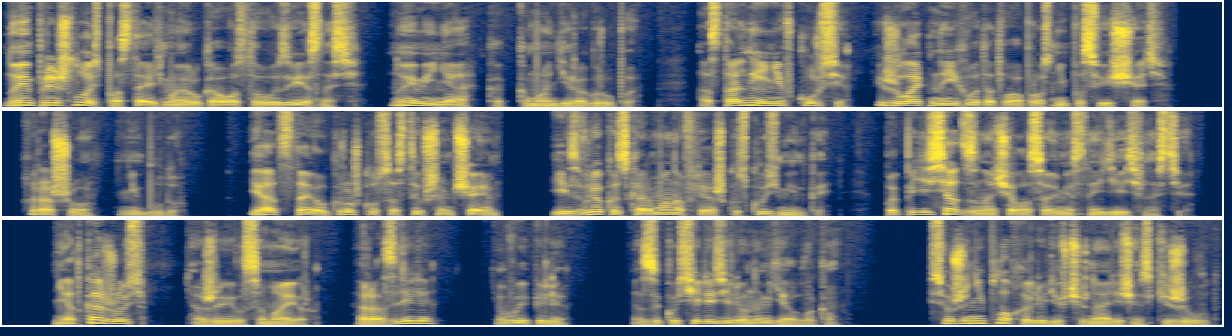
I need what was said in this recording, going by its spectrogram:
Но им пришлось поставить мое руководство в известность. Ну и меня, как командира группы. Остальные не в курсе, и желательно их в этот вопрос не посвящать. Хорошо, не буду. Я отставил кружку с остывшим чаем и извлек из кармана фляжку с Кузьминкой. По 50 за начало совместной деятельности. «Не откажусь», — оживился майор. Разлили, выпили, закусили зеленым яблоком. Все же неплохо люди в Чернореченске живут.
